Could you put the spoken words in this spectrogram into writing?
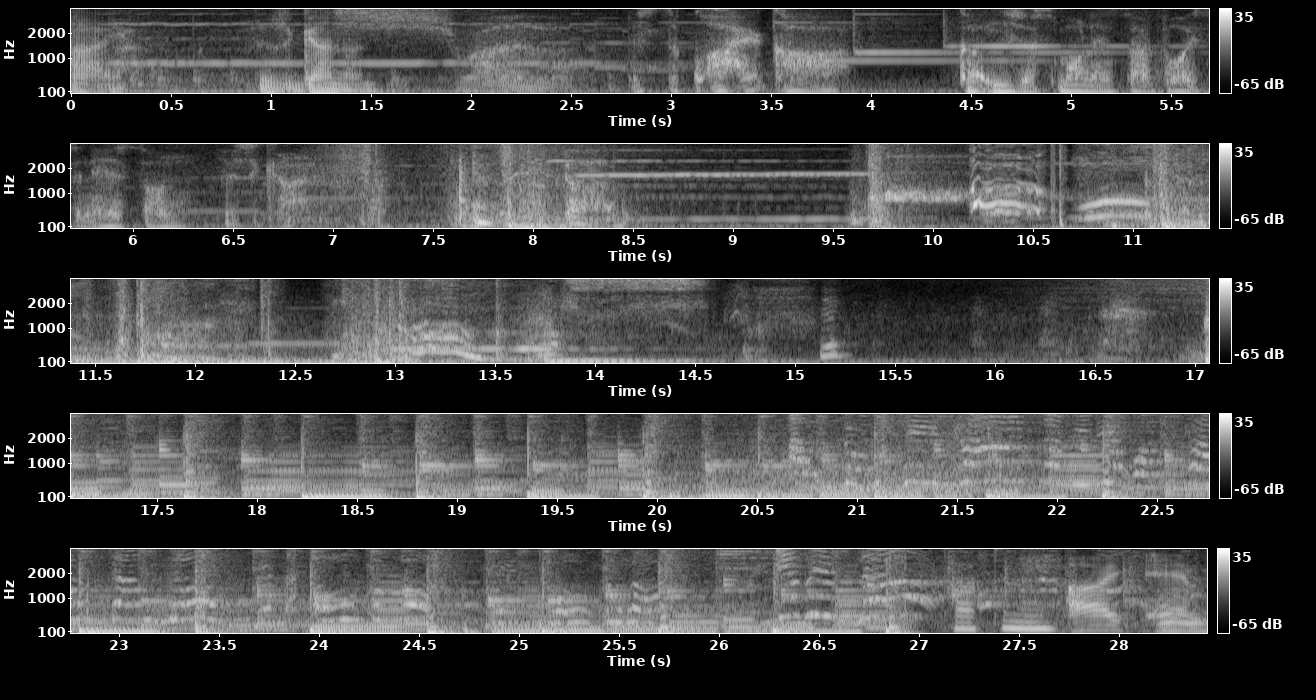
Hi. There's a gun on. Shh, Rome. It's the quiet car. Gotta use your small inside voice in here, son. There's a gun. Talk to me. I am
